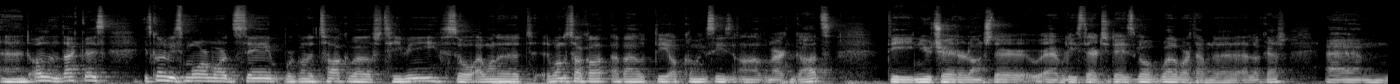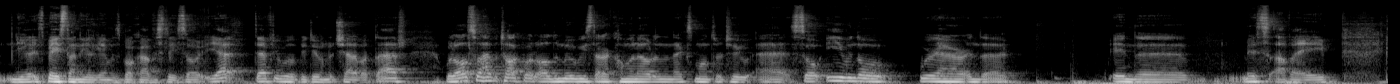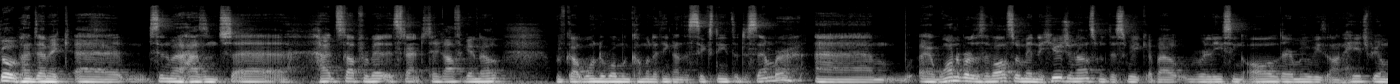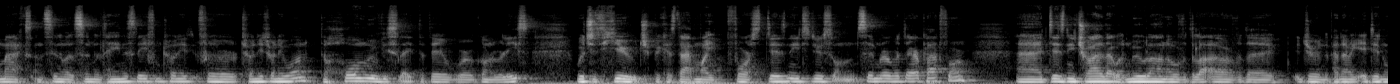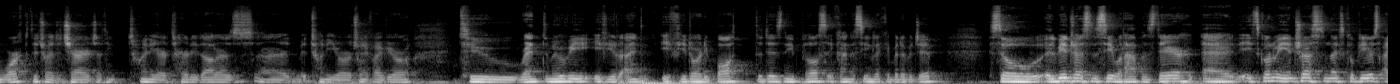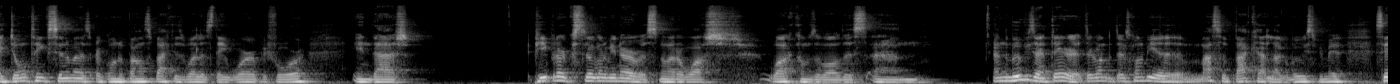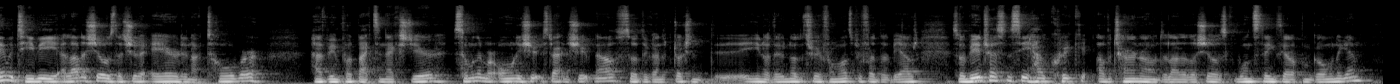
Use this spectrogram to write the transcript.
and other than that, guys, it's going to be more and more the same. We're going to talk about TV. So I want to I want to talk about the upcoming season of American Gods. The new trailer launched there, uh, released there two days ago. Well worth having a, a look at. Um, Neil, it's based on Neil Gaiman's book, obviously. So yeah, definitely we'll be doing a chat about that. We'll also have a talk about all the movies that are coming out in the next month or two. Uh, so even though we are in the in the midst of a global pandemic, uh, cinema hasn't uh, had stopped for a bit. It's starting to take off again now. We've got Wonder Woman coming, I think, on the 16th of December. Um, uh, Warner Brothers have also made a huge announcement this week about releasing all their movies on HBO Max and cinema simultaneously from 20 for 2021. The whole movie slate that they were going to release, which is huge because that might force Disney to do something similar with their platform. Uh, Disney tried that with Mulan over the over the during the pandemic. It didn't work. They tried to charge I think twenty or thirty dollars, uh, twenty euro, twenty five euro to rent the movie. If you if you'd already bought the Disney Plus, it kind of seemed like a bit of a jip. So it'll be interesting to see what happens there. Uh, it's going to be interesting the next couple of years. I don't think cinemas are going to bounce back as well as they were before. In that people are still going to be nervous no matter what what comes of all this. And the movies aren't there. Going to, there's going to be a massive back catalogue of movies to be made. Same with TV. A lot of shows that should have aired in October have been put back to next year. Some of them are only shoot, starting to shoot now, so they're going to production. You know, they've another three or four months before they'll be out. So it'll be interesting to see how quick of a turnaround a lot of those shows once things get up and going again.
